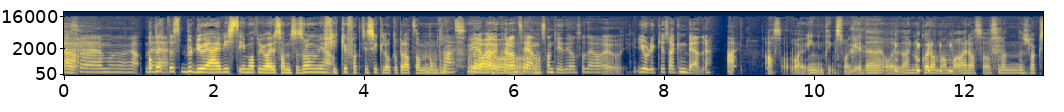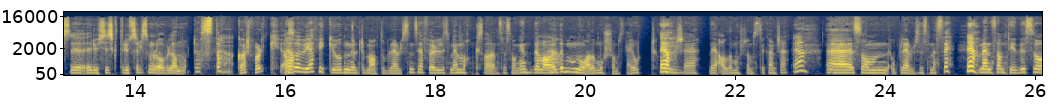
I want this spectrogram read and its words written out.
ja. så må, ja, det... Og dette burde jo jeg visst i og med at vi var i samme sesong, men vi fikk jo faktisk ikke lov til å prate sammen omtrent. Nei, vi var, var jo i karantene samtidig også, det jo, gjorde ikke saken bedre. Nei. Altså, det var jo ingenting som var gøy det året der, når koronaen var altså, som en slags russisk trussel som lå over landet vårt. Ja, stakkars folk. Altså, ja. Jeg fikk jo den ultimate opplevelsen, så jeg føler liksom jeg maksa den sesongen. Det var jo det, noe av det morsomste jeg har gjort. Kanskje det aller morsomste, kanskje. Eh, sånn opplevelsesmessig. Men samtidig så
